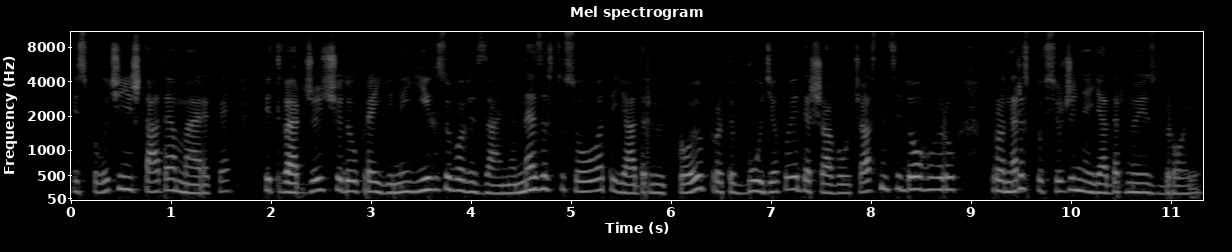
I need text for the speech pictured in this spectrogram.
і Сполучені Штати Америки підтверджують щодо України їх зобов'язання не застосовувати ядерну зброю проти будь-якої держави-учасниці договору про нерозповсюдження ядерної зброї.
